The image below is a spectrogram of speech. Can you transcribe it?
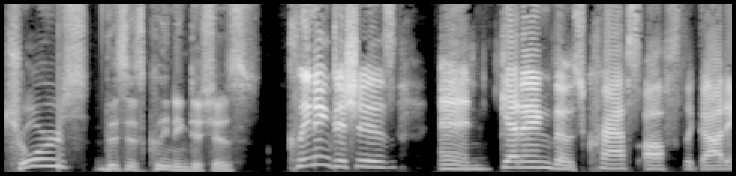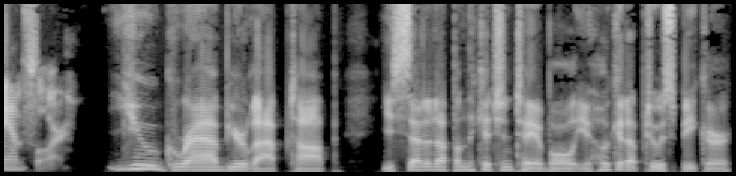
chores, this is cleaning dishes. Cleaning dishes and getting those crafts off the goddamn floor. You grab your laptop, you set it up on the kitchen table, you hook it up to a speaker,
